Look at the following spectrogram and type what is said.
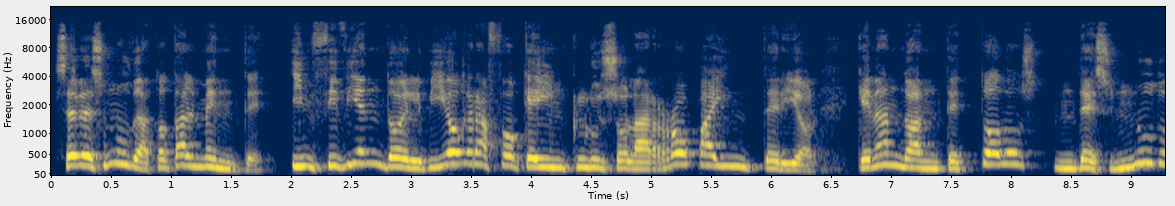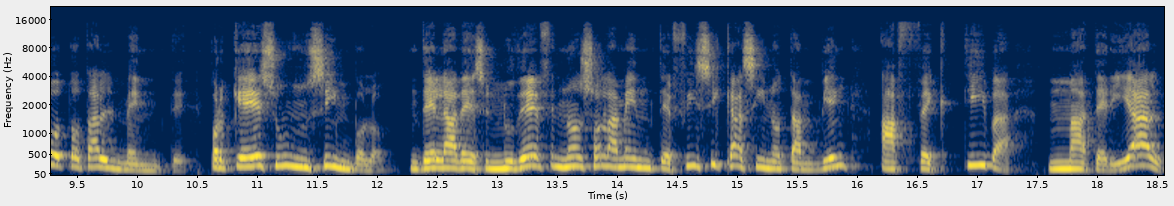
Se desnuda totalmente, incidiendo el biógrafo que incluso la ropa interior, quedando ante todos desnudo totalmente, porque es un símbolo de la desnudez no solamente física, sino también afectiva, material,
